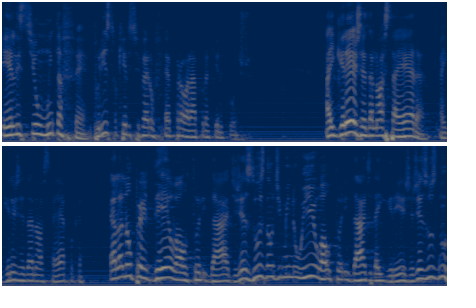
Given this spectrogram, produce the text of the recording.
eles tinham muita fé. Por isso que eles tiveram fé para orar por aquele coxo. A igreja da nossa era, a igreja da nossa época, ela não perdeu a autoridade. Jesus não diminuiu a autoridade da igreja. Jesus não,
